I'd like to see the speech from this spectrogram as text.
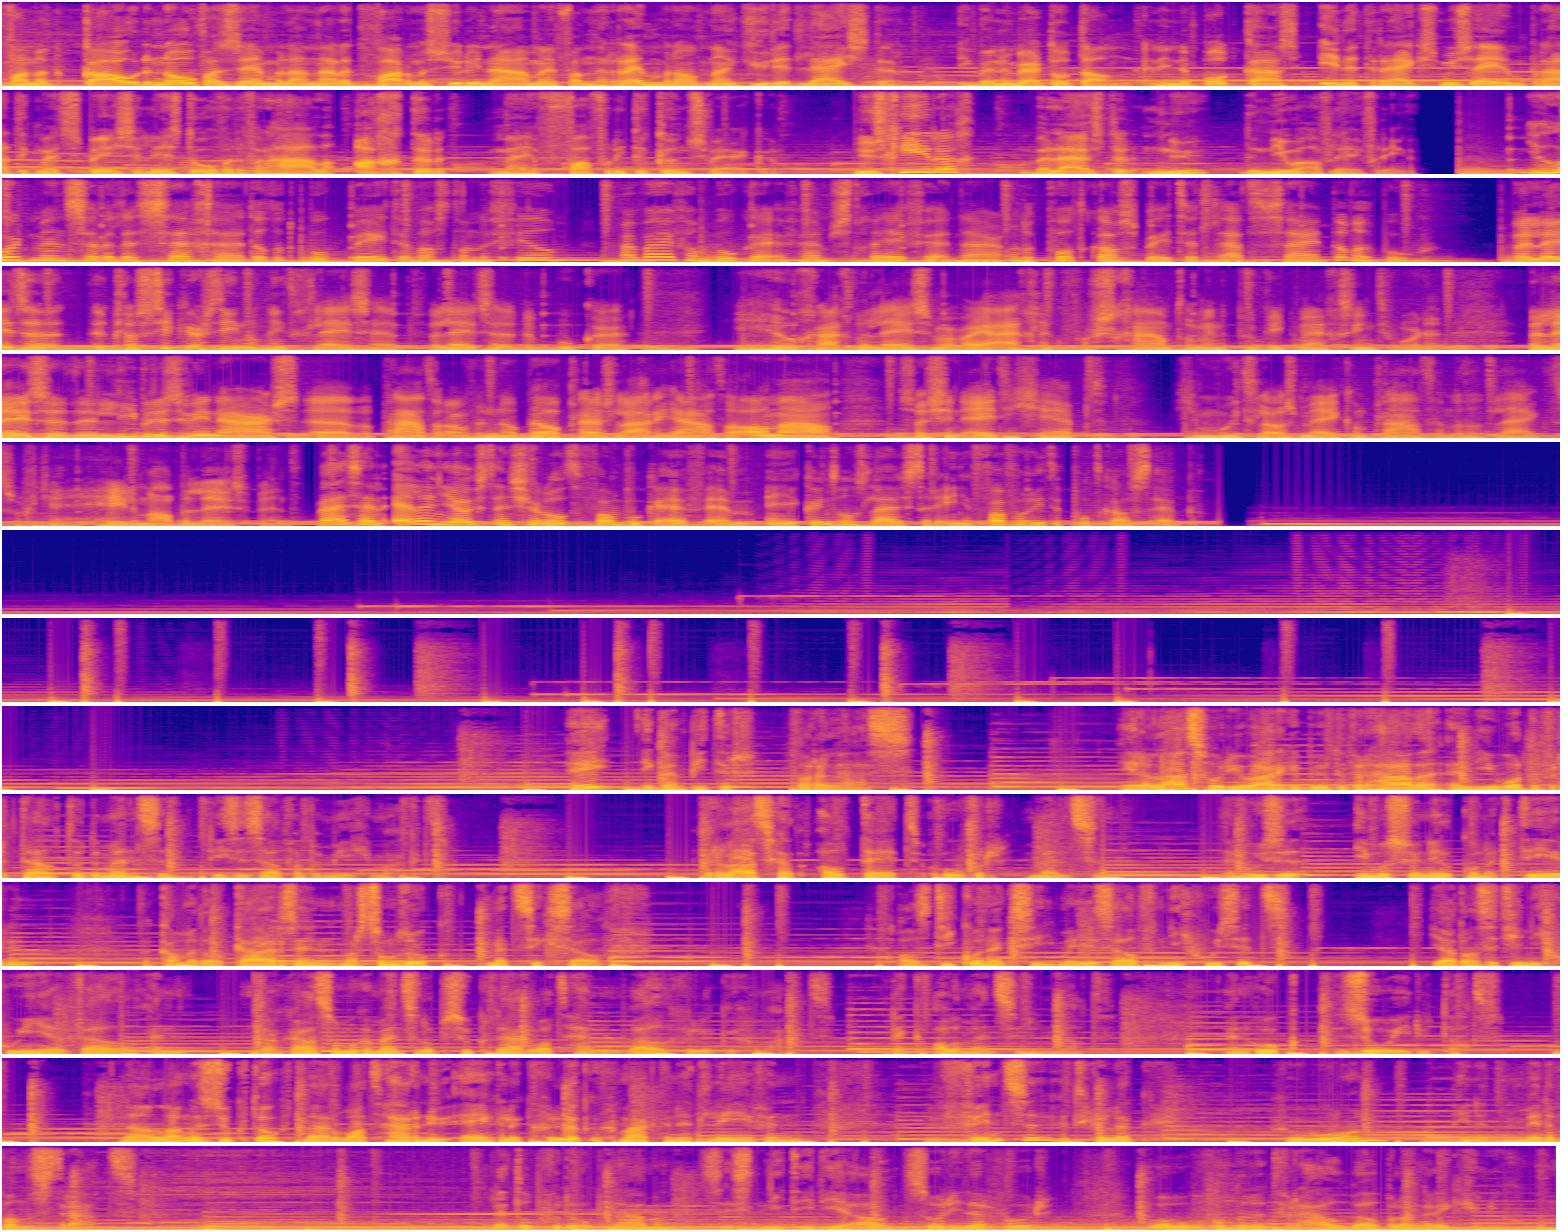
Van het koude Nova Zembla naar het warme Suriname en van Rembrandt naar Judith Leister. Ik ben Hubert Totan en in de podcast In het Rijksmuseum praat ik met specialisten over de verhalen achter mijn favoriete kunstwerken. Nieuwsgierig? Beluister nu de nieuwe afleveringen. Je hoort mensen willen zeggen dat het boek beter was dan de film, maar wij van Boeken FM streven naar om de podcast beter te laten zijn dan het boek. Wij lezen de klassiekers die je nog niet gelezen hebt. We lezen de boeken die je heel graag wil lezen, maar waar je eigenlijk voor schaamt om in het publiek mee gezien te worden. We lezen de Libris-winnaars. Uh, we praten over de Nobelprijslariaten. Allemaal zoals je een etentje hebt. Dat je moeiteloos mee kan praten en dat het lijkt alsof je helemaal belezen bent. Wij zijn Ellen, Joost en Charlotte van Boeken FM. En je kunt ons luisteren in je favoriete podcast-app. Hey, ik ben Pieter van Relaas. In Relaas hoor je waargebeurde verhalen en die worden verteld door de mensen die ze zelf hebben meegemaakt. Relaas gaat altijd over mensen en hoe ze emotioneel connecteren. Dat kan met elkaar zijn, maar soms ook met zichzelf. Als die connectie met jezelf niet goed zit, ja, dan zit je niet goed in je vel en dan gaan sommige mensen op zoek naar wat hen wel gelukkig maakt. Ik denk alle mensen doen dat. En ook Zoe doet dat. Na een lange zoektocht naar wat haar nu eigenlijk gelukkig maakt in het leven, vindt ze het geluk gewoon in het midden van de straat. Let op voor de opname, ze is niet ideaal, sorry daarvoor, maar we vonden het verhaal wel belangrijk genoeg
